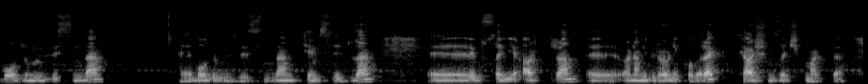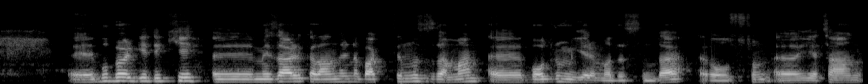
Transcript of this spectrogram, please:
Bodrum Müzesi'nden e, Bodrum Müzesi'nden temsil edilen e, ve bu sayıyı arttıran e, önemli bir örnek olarak karşımıza çıkmakta. E, bu bölgedeki e, mezarlık alanlarına baktığımız zaman e, Bodrum Yarımadası'nda e, olsun, yatağın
